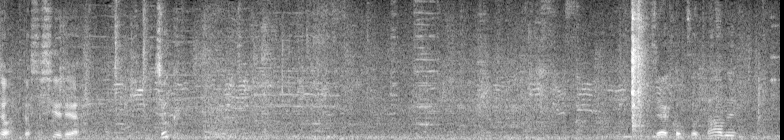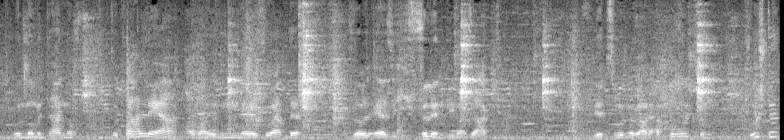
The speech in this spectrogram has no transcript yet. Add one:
Ja, das ist hier der Zug. Sehr komfortabel und momentan noch total leer, aber in äh, Suerte soll er sich füllen, wie man sagt. Jetzt wurden wir gerade abgeholt zum Frühstück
